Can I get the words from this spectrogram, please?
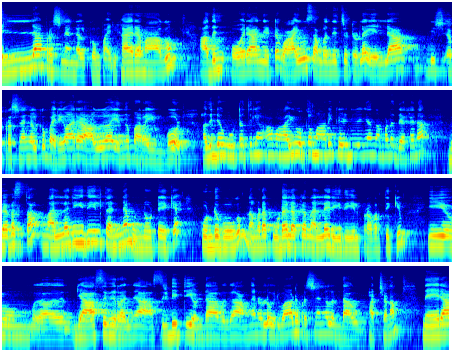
എല്ലാ പ്രശ്നങ്ങൾക്കും പരിഹാരമാകും. അതിന് പോരാഞ്ഞിട്ട് വായു സംബന്ധിച്ചിട്ടുള്ള എല്ലാ വിഷ പ്രശ്നങ്ങൾക്കും പരിഹാരമാകുക എന്ന് പറയുമ്പോൾ അതിന്റെ കൂട്ടത്തിൽ ആ വായുവൊക്കെ മാറിക്കഴിഞ്ഞു കഴിഞ്ഞാൽ നമ്മുടെ ദഹന വ്യവസ്ഥ നല്ല രീതിയിൽ തന്നെ മുന്നോട്ടേക്ക് കൊണ്ടുപോകും. നമ്മുടെ കുടലൊക്കെ നല്ല രീതിയിൽ പ്രവർത്തിക്കും. ഈ ഗ്യാസ് വിറഞ്ഞ് അസിഡിറ്റി ഉണ്ടാവുക അങ്ങനെയുള്ള ഒരുപാട് പ്രശ്നങ്ങൾ ഉണ്ടാവും. ഭക്ഷണം നേരാ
